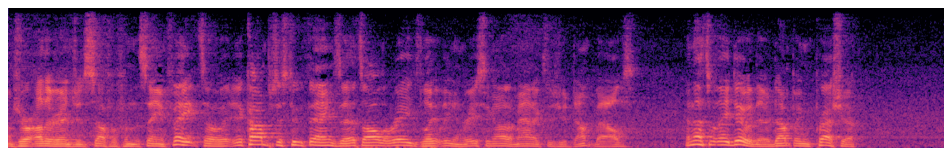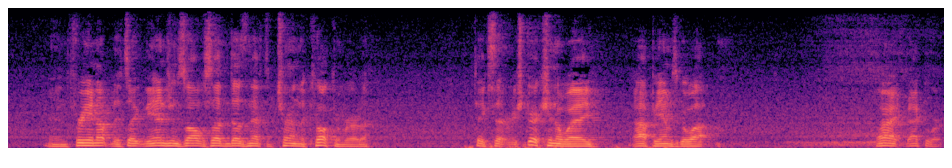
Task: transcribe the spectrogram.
I'm sure other engines suffer from the same fate. So it accomplishes two things. That's all the rage lately in racing automatics is your dump valves, and that's what they do. They're dumping pressure and freeing up. It's like the engines all of a sudden doesn't have to turn the torque converter. Takes that restriction away. RPMs go up. All right, back to work.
